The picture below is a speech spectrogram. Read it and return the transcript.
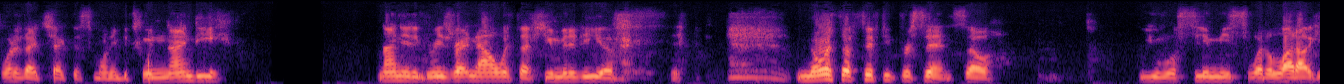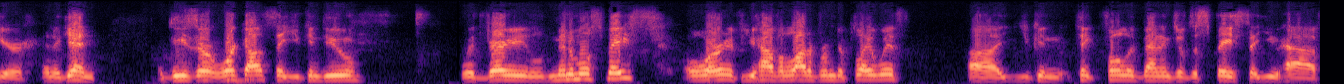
what did I check this morning? Between 90, 90 degrees right now with a humidity of north of 50%. So you will see me sweat a lot out here. And again, these are workouts that you can do with very minimal space, or if you have a lot of room to play with, uh, you can take full advantage of the space that you have.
